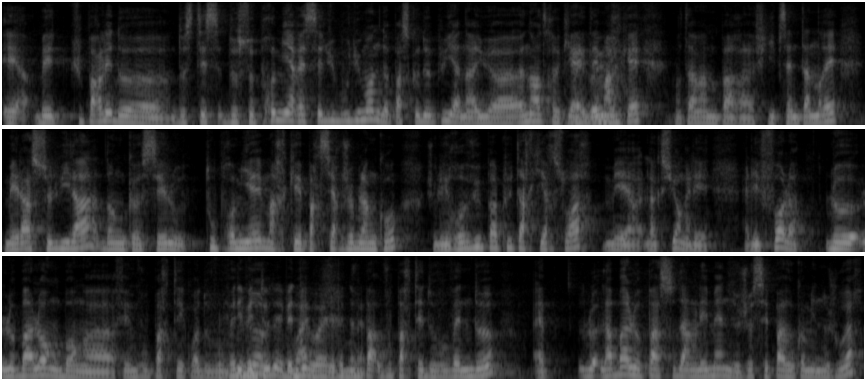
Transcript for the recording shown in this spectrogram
Et, mais tu parlais de, de, ce, premier essai du bout du monde, parce que depuis, il y en a eu euh, un autre qui a été marqué, notamment par euh, Philippe Saint-André. Mais là, celui-là, donc euh, c'est le tout premier marqué par Serge Blanco. Je l'ai revu pas plus tard qu'hier soir, mais l'action, elle est, elle est folle. Le, le ballon, bon, vous partez quoi de vos 22, les 22, les 22, ouais. les 22. Vous, vous, partez de vos 22 la balle passe dans les mains de je sais pas combien de joueurs,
